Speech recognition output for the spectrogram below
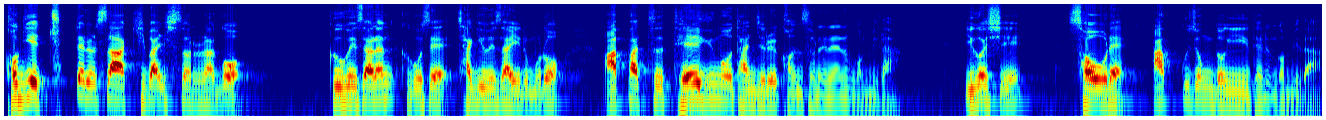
거기에 축대를 쌓아 기반 시설을 하고 그 회사는 그곳에 자기 회사 이름으로 아파트 대규모 단지를 건설해내는 겁니다. 이것이 서울의 압구정동이 되는 겁니다.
